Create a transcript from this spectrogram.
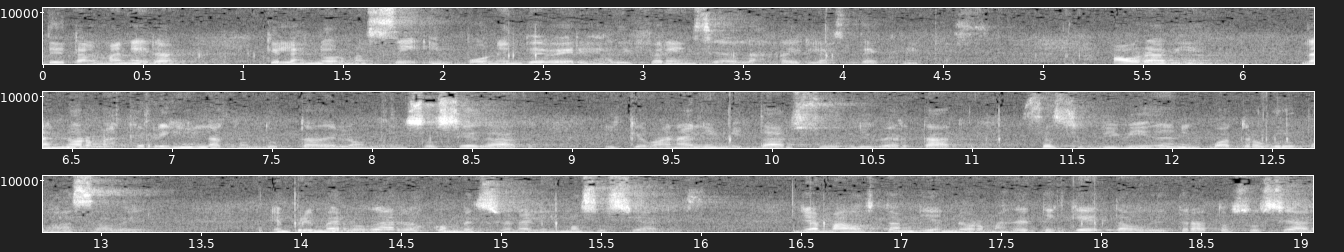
De tal manera que las normas sí imponen deberes a diferencia de las reglas técnicas. Ahora bien, las normas que rigen la conducta del hombre en sociedad y que van a limitar su libertad se subdividen en cuatro grupos a saber. En primer lugar, los convencionalismos sociales llamados también normas de etiqueta o de trato social.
